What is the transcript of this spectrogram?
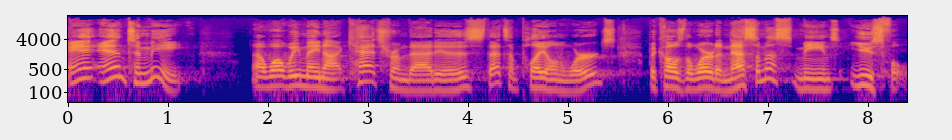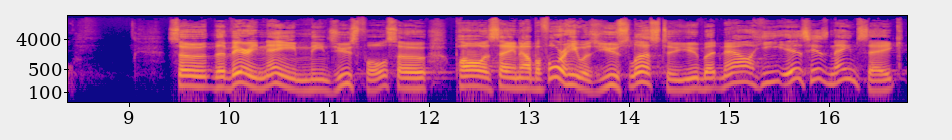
and, and to me. Now, what we may not catch from that is that's a play on words because the word Onesimus means useful. So the very name means useful. So Paul is saying, now before he was useless to you, but now he is his namesake.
